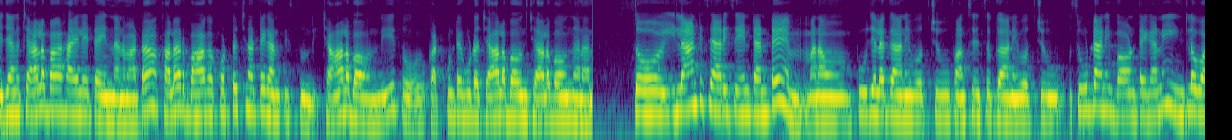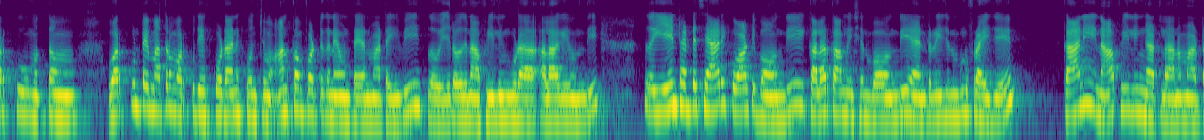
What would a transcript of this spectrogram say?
నిజంగా చాలా బాగా హైలైట్ అయిందనమాట కలర్ బాగా కొట్టొచ్చినట్టే కనిపిస్తుంది. చాలా బాగుంది. సో కట్టుకుంటే కూడా చాలా బాగుంది చాలా బాగుంది అని సో ఇలాంటి శారీస్ ఏంటంటే మనం పూజలకు కానివ్వచ్చు ఫంక్షన్స్కి కానివ్వచ్చు చూడడానికి బాగుంటాయి కానీ ఇంట్లో వర్క్ మొత్తం వర్క్ ఉంటే మాత్రం వర్క్ చేసుకోవడానికి కొంచెం అన్కంఫర్ట్గానే ఉంటాయి అన్నమాట ఇవి. సో ఈరోజు నా ఫీలింగ్ కూడా అలాగే ఉంది. సో ఏంటంటే శారీ క్వాలిటీ బాగుంది కలర్ కాంబినేషన్ బాగుంది అండ్ రీజనబుల్ ప్రైజే కానీ నా ఫీలింగ్ అట్లా అనమాట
